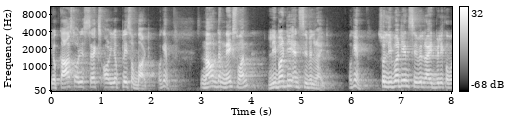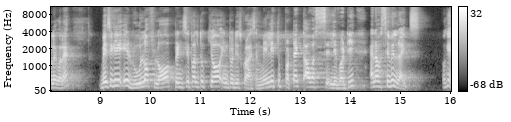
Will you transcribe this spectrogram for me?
your caste or your sex or your place of birth okay now the next one liberty and civil right okay so liberty and civil right বুলি ক'বলৈ গ'লে basically a rule of law principle to কিয় introduce কৰা হৈছে mainly to protect our liberty and our civil rights okay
